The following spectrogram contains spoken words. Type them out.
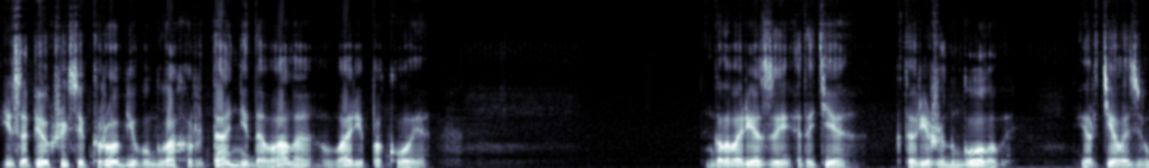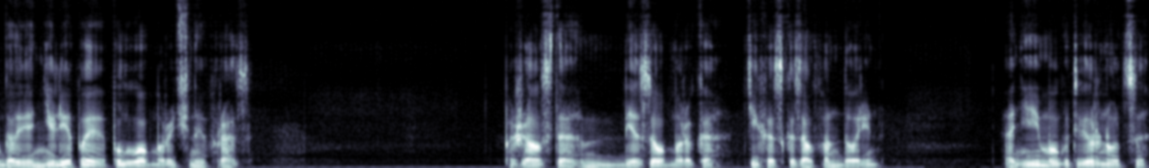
и запекшейся кровью в углах рта не давала Варе покоя. Головорезы — это те, кто режет головы вертелась в голове нелепая полуобморочная фраза. «Пожалуйста, без обморока», — тихо сказал Фандорин. «Они могут вернуться».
